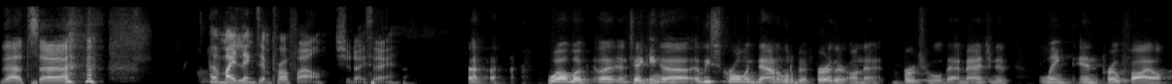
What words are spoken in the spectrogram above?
that uh, of my LinkedIn profile, should I say. Well, look, uh, and taking a, at least scrolling down a little bit further on that virtual, that imaginative LinkedIn profile,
